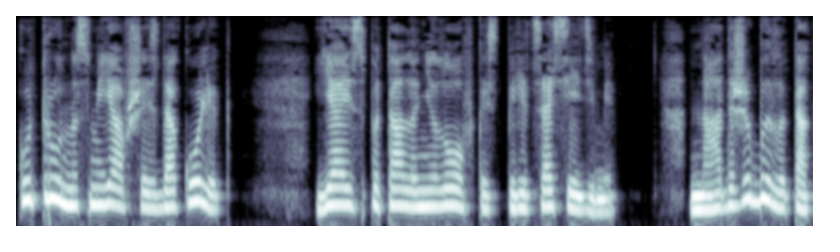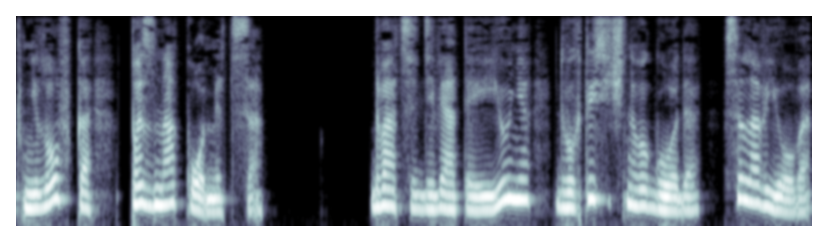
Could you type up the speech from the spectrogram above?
К утру, насмеявшись до колик, я испытала неловкость перед соседями. Надо же было так неловко познакомиться. 29 июня 2000 года. Соловьева.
